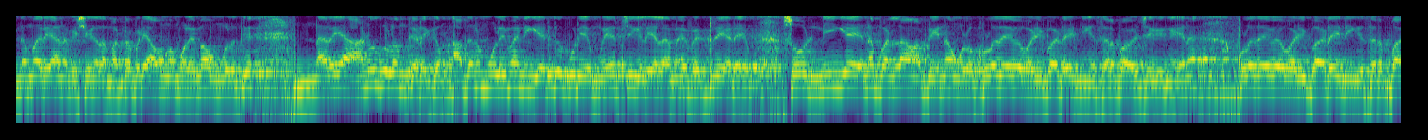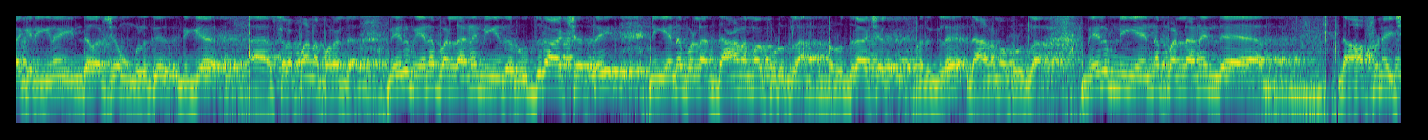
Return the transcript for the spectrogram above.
இந்த மாதிரியான விஷயங்கள் மற்றபடி அவங்க மூலயமா உங்களுக்கு நிறைய அனுகூலம் கிடைக்கும். அதன் மூலயமா நீங்கள் எடுக்கக்கூடிய முயற்சிகள் எல்லாமே வெற்றி அடையும். ஸோ நீங்கள் என்ன பண்ணலாம் அப்படின்னா உங்களோட குலதெய்வ வழிபாடை நீங்கள் சிறப்பாக வச்சுக்கோங்க. ஏன்னா குலதெய்வ வழிபாடை நீங்கள் சிறப்பாக்கினீங்கன்னா இந்த வருஷம் உங்களுக்கு மிக சிறப்பான பலன் மேலும் என்ன பண்ணலான்னா நீங்கள் இந்த ருத்ராட்சத்தை நீங்கள் என்ன பண்ணலாம் தானமாக கொடுக்கலாம். ருத்ராட்ச இருக்குல்ல தானமாக கொடுக்கலாம். மேலும் நீங்கள் என்ன பண்ணலான்னா இந்த இந்த ஆஃபனேஜ்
